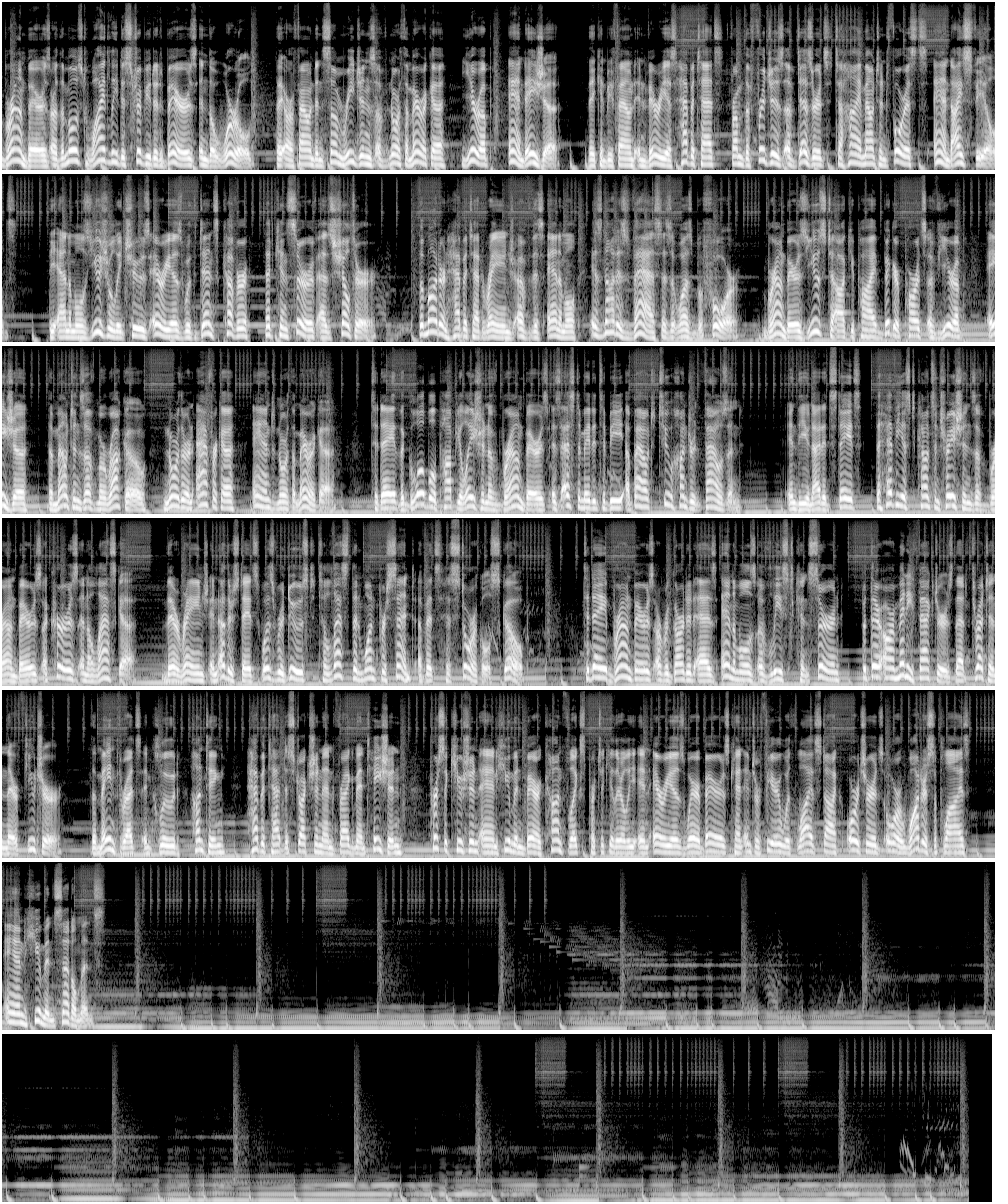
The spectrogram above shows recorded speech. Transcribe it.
Brown bears are the most widely distributed bears in the world. They are found in some regions of North America, Europe, and Asia. They can be found in various habitats from the fridges of deserts to high mountain forests and ice fields. The animals usually choose areas with dense cover that can serve as shelter. The modern habitat range of this animal is not as vast as it was before. Brown bears used to occupy bigger parts of Europe, Asia, the mountains of Morocco, northern Africa, and North America. Today, the global population of brown bears is estimated to be about 200,000. In the United States, the heaviest concentrations of brown bears occurs in Alaska. Their range in other states was reduced to less than 1% of its historical scope. Today, brown bears are regarded as animals of least concern, but there are many factors that threaten their future. The main threats include hunting, habitat destruction and fragmentation, persecution and human-bear conflicts, particularly in areas where bears can interfere with livestock orchards or water supplies, and human settlements.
